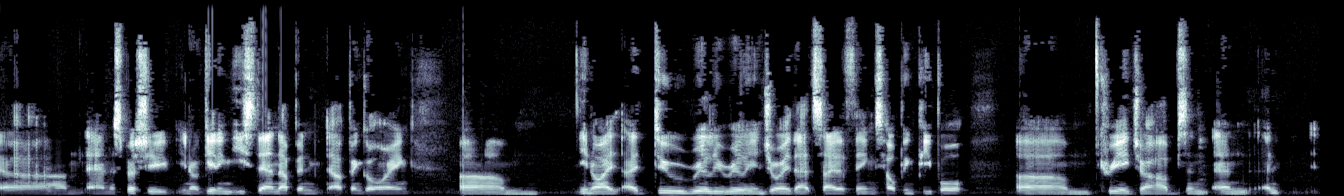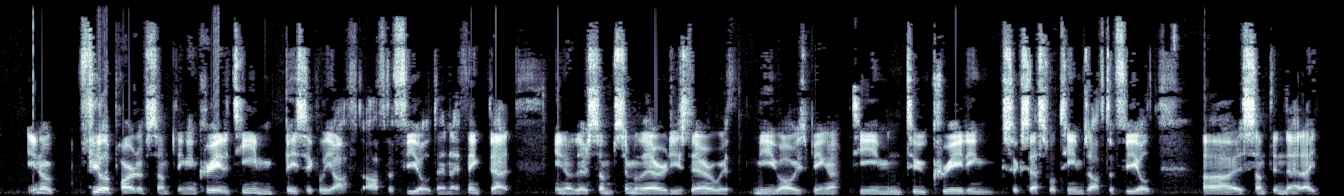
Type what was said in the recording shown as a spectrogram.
um, and especially you know getting East End up and up and going. Um, you know, I, I do really, really enjoy that side of things, helping people um, create jobs and, and, and, you know, feel a part of something and create a team basically off, off the field. And I think that, you know, there's some similarities there with me always being on a team and to creating successful teams off the field uh, is something that I,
